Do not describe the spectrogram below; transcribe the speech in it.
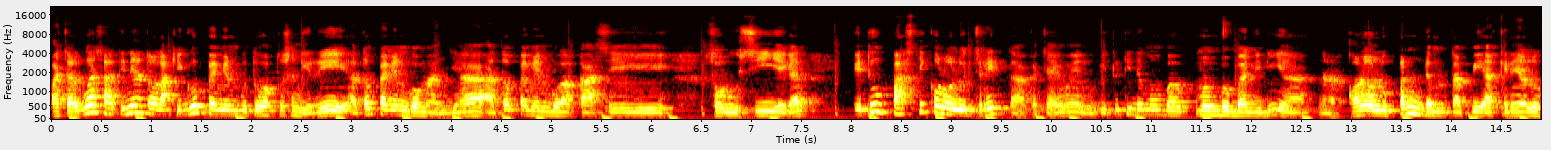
pacar gue saat ini atau laki gue pengen butuh waktu sendiri atau pengen gue manja atau pengen gue kasih solusi ya kan itu pasti kalau lu cerita ke cewek lu itu tidak membebani dia nah kalau lu pendem tapi akhirnya lu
